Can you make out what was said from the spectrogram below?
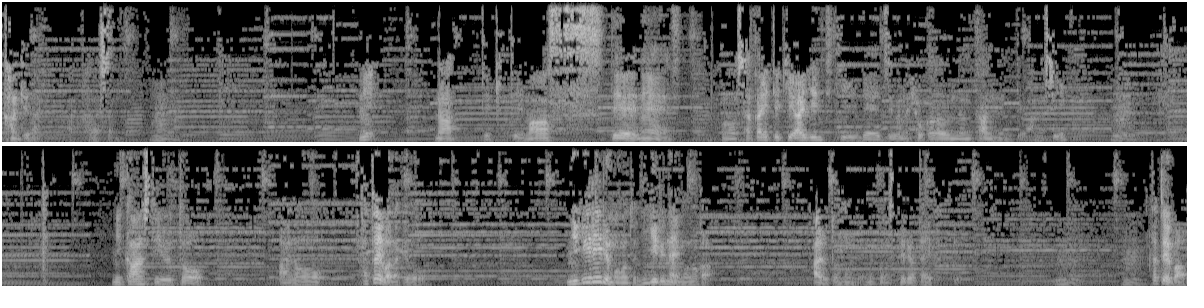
関係ない話だね。うん。になってきてます。でね、この社会的アイデンティティで自分の評価がうんぬんかんぬんっていう話うん。に関して言うと、あの、例えばだけど、逃げれるものと逃げれないものがあると思うんだよね、このステレオタイプっうん。うん。て。例えば、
